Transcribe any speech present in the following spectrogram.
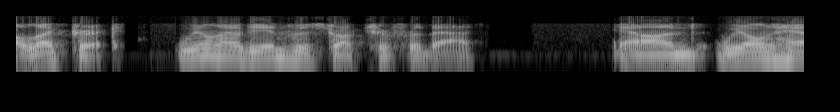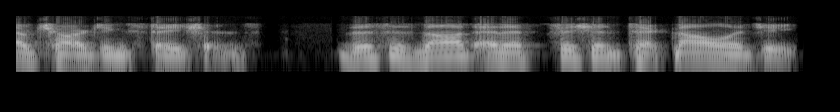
electric. We don't have the infrastructure for that. And we don't have charging stations. This is not an efficient technology.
